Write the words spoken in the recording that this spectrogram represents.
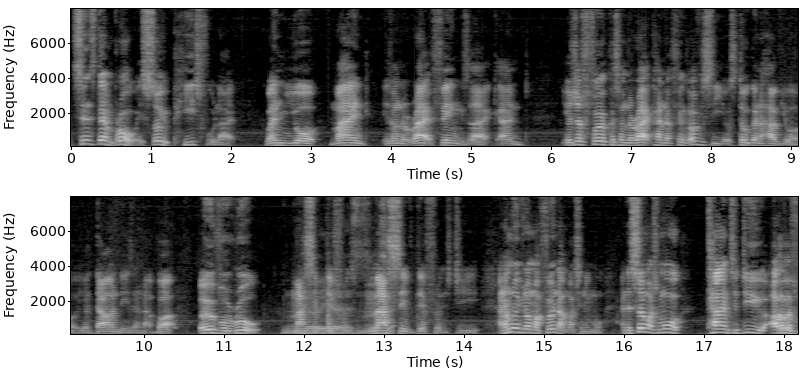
since then, bro, it's so peaceful. Like, when your mind is on the right things, like, and you're just focused on the right kind of things. Obviously, you're still gonna have your your down days and that, but overall, massive yeah, difference, it's- massive difference, G. And I'm not even on my phone that much anymore, and there's so much more time to do other, Other things,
